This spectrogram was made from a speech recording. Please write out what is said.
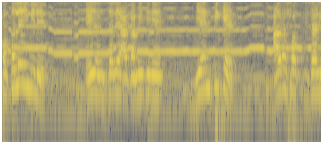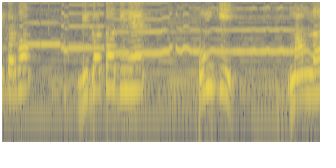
সকলেই মিলে এই অঞ্চলে আগামী দিনে বিএনপিকে আরও শক্তিশালী করব। বিগত দিনে হুমকি, মামলা,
